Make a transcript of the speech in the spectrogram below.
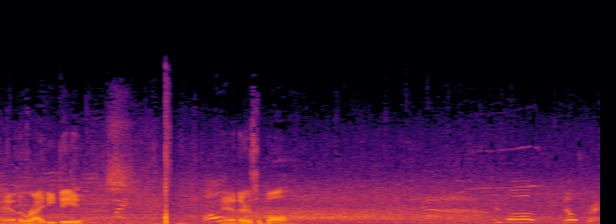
And the righty deals. And there's a ball. Two balls, no strike.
